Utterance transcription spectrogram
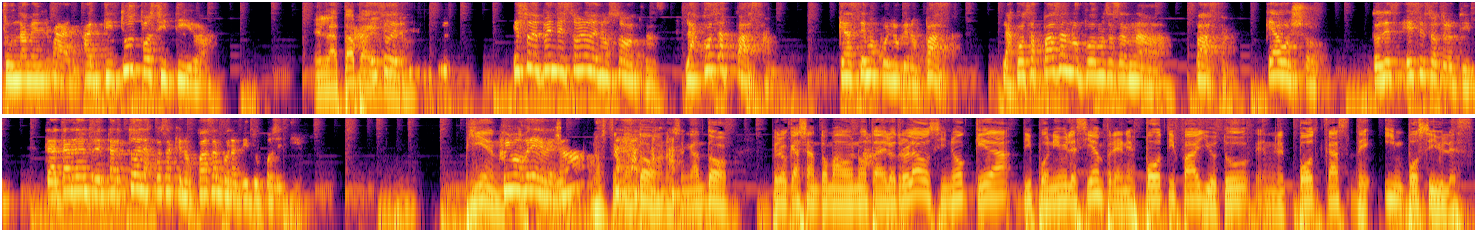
fundamental, actitud positiva. En la tapa eso, eso depende solo de nosotros. Las cosas pasan. ¿Qué hacemos con lo que nos pasa? Las cosas pasan, no podemos hacer nada. Pasan. ¿Qué hago yo? Entonces, ese es otro tip. Tratar de enfrentar todas las cosas que nos pasan con actitud positiva. Bien. Fuimos breves, ¿no? Nos encantó, nos encantó. Espero que hayan tomado nota del otro lado. Si no, queda disponible siempre en Spotify, YouTube, en el podcast de Imposibles.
